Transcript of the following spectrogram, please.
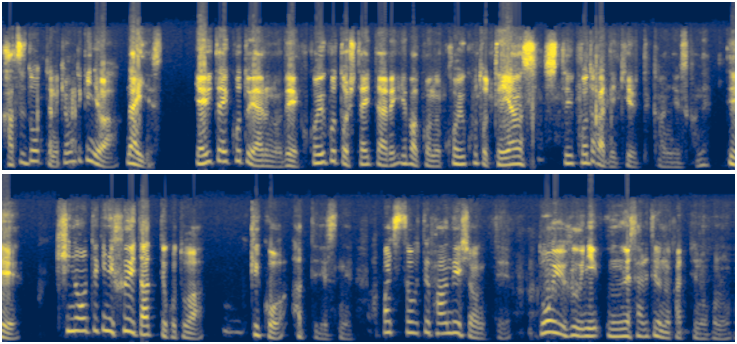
活動っていうのは基本的にはないです。やりたいことをやるので、こういうことをしたいってあれば、この、こういうことを提案していくことができるって感じですかね。で、機能的に増えたってことは結構あってですね、アパッチソフトファンデーションってどういうふうに運営されてるのかっていうのをこの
